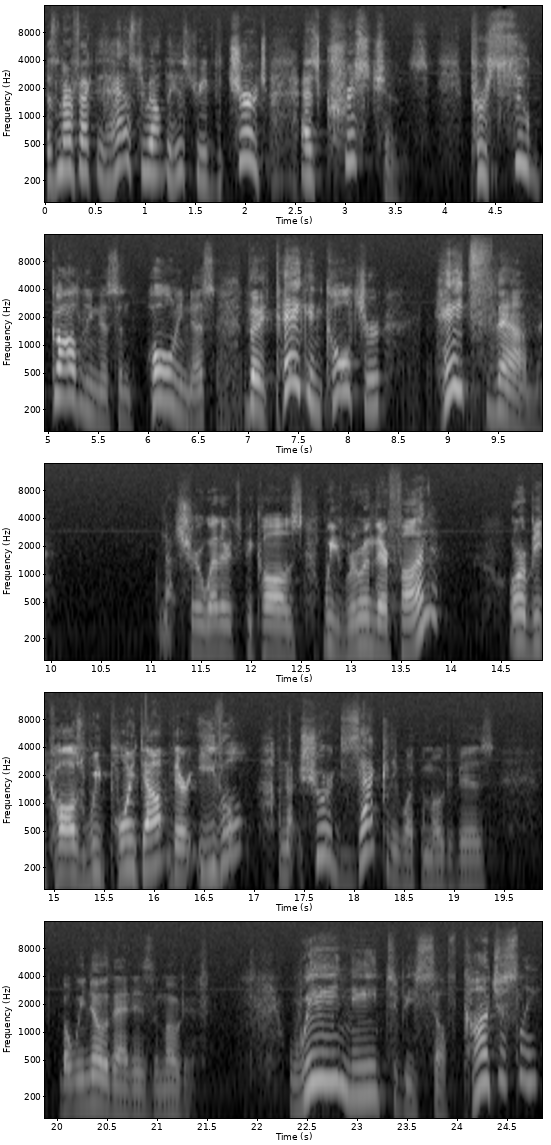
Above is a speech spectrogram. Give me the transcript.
As a matter of fact, it has throughout the history of the church. As Christians pursue godliness and holiness, the pagan culture hates them. I'm not sure whether it's because we ruin their fun or because we point out their evil. I'm not sure exactly what the motive is, but we know that is the motive. We need to be self consciously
